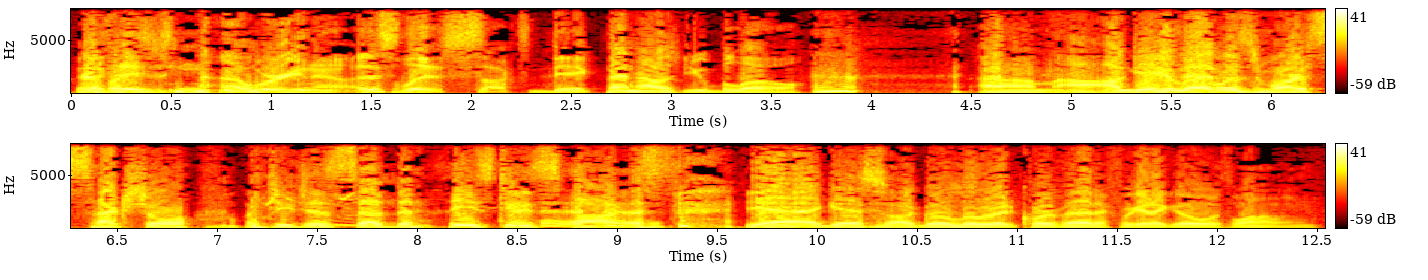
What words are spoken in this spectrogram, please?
This is not working out. This list sucks dick. Penthouse, you blow. Um, I'll give you that that. was more sexual what you just said than these two songs. yeah, I guess I'll go Little Red Corvette if we're gonna go with one of them.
